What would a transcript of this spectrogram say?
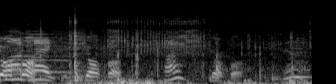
Good bad leg. Shot put. Huh? Shot put. Decent.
